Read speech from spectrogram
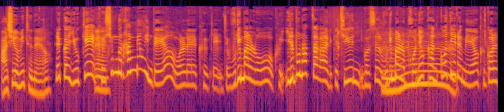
아쉬움이 드네요. 그러니까 이게 예. 그 식물 학명인데요. 원래 그게 이제 우리말로 그 일본 학자가 이렇게 지은 것을 우리말로 음. 번역한 꽃 이름이에요. 그걸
